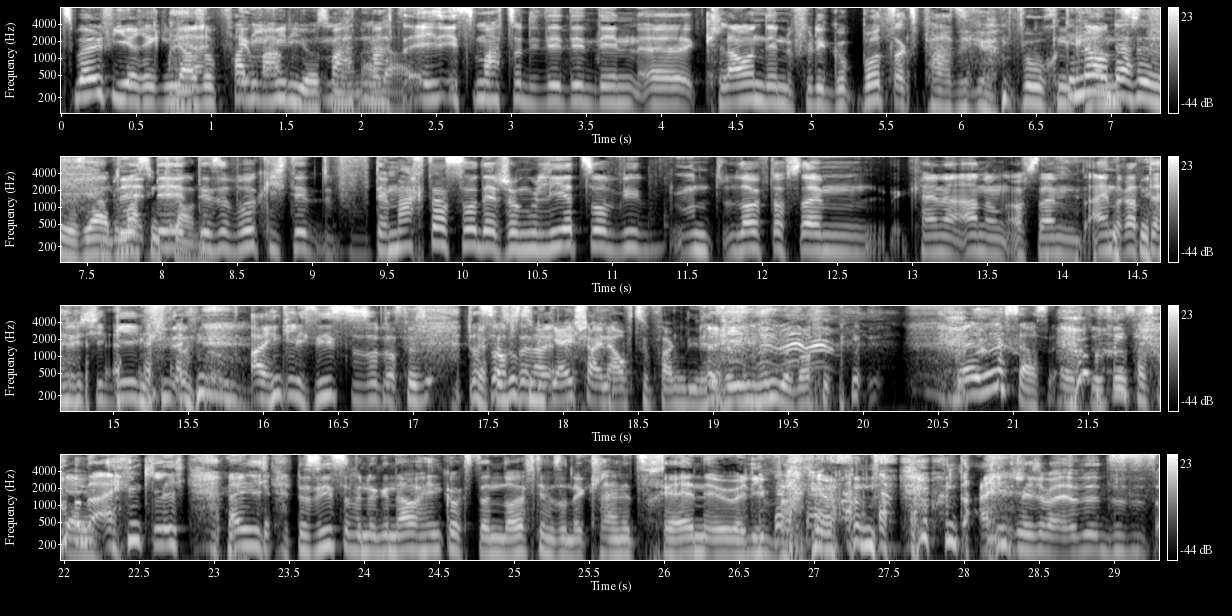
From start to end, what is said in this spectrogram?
Zwölfjährigen da so funny macht- Videos machen. macht, Es macht so den, den, den äh, Clown, den du für die Geburtstagsparty buchen Genau kannst. das ist es, ja, du der, machst den der, Clown. Der, so wirklich, der, der macht das so, der jongliert so wie und läuft auf seinem, keine Ahnung, auf seinem Einrad da durch die Gegend und, und eigentlich siehst du so, dass, Er dass auf versucht so seiner, die Geldscheine aufzufangen, die da so ihm hingeworfen Ja, so ist das. Echt. Das ist das Geld. Und eigentlich, eigentlich, du siehst, wenn du genau hinguckst, dann läuft ihm so eine kleine Träne über die Wange. Und, und eigentlich, weil das ist,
